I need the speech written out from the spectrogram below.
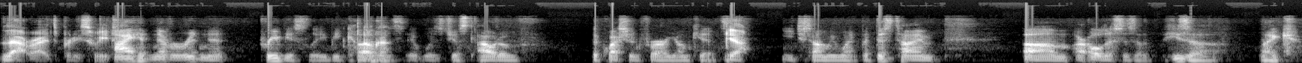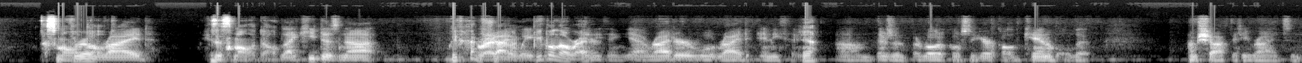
That ride's pretty sweet. I had never ridden it previously because it was just out of the question for our young kids. Yeah. Each time we went, but this time, um, our oldest is a he's a like a small thrill adult. ride. He's a small adult. Like he does not We've had shy Ryder. People know Ryder. anything. Yeah, Ryder will ride anything. Yeah. Um, there's a, a roller coaster here called Cannibal that I'm shocked that he rides, and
